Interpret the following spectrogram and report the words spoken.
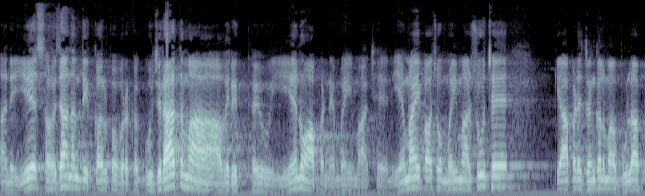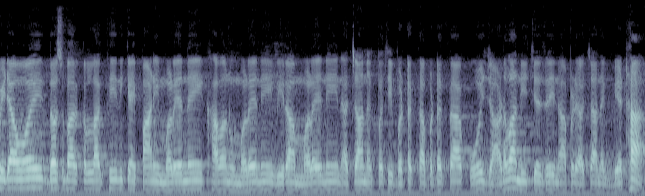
અને એ સહજાનંદી કલ્પવૃક્ષ ગુજરાતમાં આવરિત થયું, એનો આપણને મહિમા છે. એમાંય પાછો મહિમા શું છે? કે આપણે જંગલમાં ભૂલા પીડ્યા હોય, દસ બાર કલાકથી ક્યાંય પાણી મળે નહીં, ખાવાનું મળે નહીં, વિરામ મળે નહીં અચાનક પછી ભટકતા ભટકતા કોઈ ઝાડવા નીચે જઈને આપણે અચાનક બેઠા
